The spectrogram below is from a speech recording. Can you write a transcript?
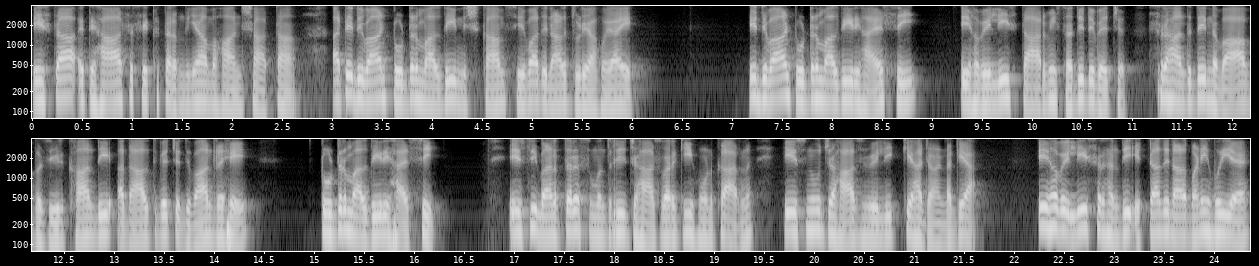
ਇਸ ਦਾ ਇਤਿਹਾਸ ਸਿੱਖ ਧਰਮ ਦੀਆਂ ਮਹਾਨ ਸ਼ਹਾਦਤਾਂ ਅਤੇ ਦੀਵਾਨ ਟੋਡਰਮਲ ਦੀ ਨਿਸ਼ਕਾਮ ਸੇਵਾ ਦੇ ਨਾਲ ਜੁੜਿਆ ਹੋਇਆ ਹੈ ਇਹ ਦੀਵਾਨ ਟੋਡਰਮਲ ਦੀ ਰਿਹਾਇਸ਼ ਸੀ। ਇਹ ਹਵੇਲੀ 17ਵੀਂ ਸਦੀ ਦੇ ਵਿੱਚ ਸਰਹੰਦ ਦੇ ਨਵਾਬ ਵਜ਼ੀਰ ਖਾਨ ਦੀ ਅਦਾਲਤ ਵਿੱਚ ਦੀਵਾਨ ਰਹੇ ਟੋਡਰਮਲ ਦੀ ਰਿਹਾਇਸ਼ ਸੀ। ਇਸ ਦੀ ਬਣਤਰ ਸਮੁੰਦਰੀ ਜਹਾਜ਼ ਵਰਗੀ ਹੋਣ ਕਾਰਨ ਇਸ ਨੂੰ ਜਹਾਜ਼ ਹਵੇਲੀ ਕਿਹਾ ਜਾਣ ਲੱਗਿਆ। ਇਹ ਹਵੇਲੀ ਸਰਹੰਦੀ ਇੱਟਾਂ ਦੇ ਨਾਲ ਬਣੀ ਹੋਈ ਹੈ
